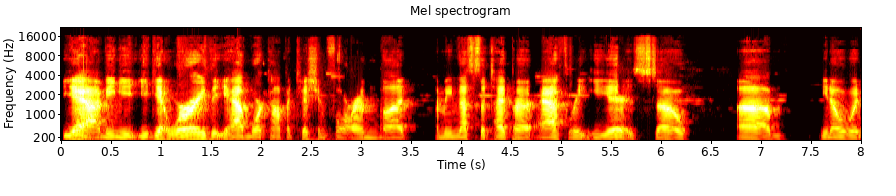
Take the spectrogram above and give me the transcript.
yeah, I mean, you, you get worried that you have more competition for him, but I mean, that's the type of athlete he is. So, um, you know, when,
